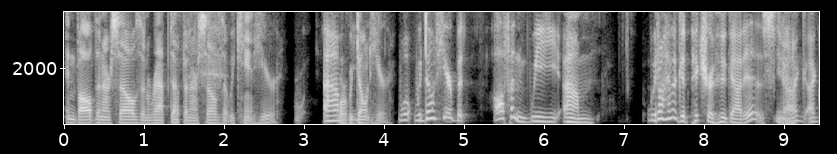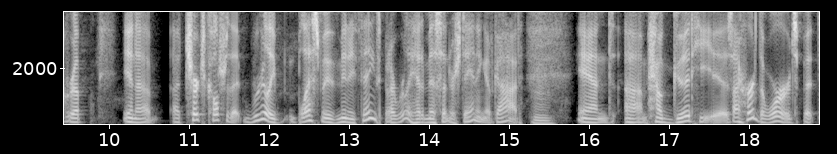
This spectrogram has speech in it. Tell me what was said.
involved in ourselves and wrapped up in ourselves that we can't hear Um, or we don't hear. Well, we don't hear, but often we um, we don't have a good picture of who God is. You know, I, I grew up in a, a church culture that really blessed me with many things, but I really had a misunderstanding of God Mm. and um, how good He is. I heard the words, but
